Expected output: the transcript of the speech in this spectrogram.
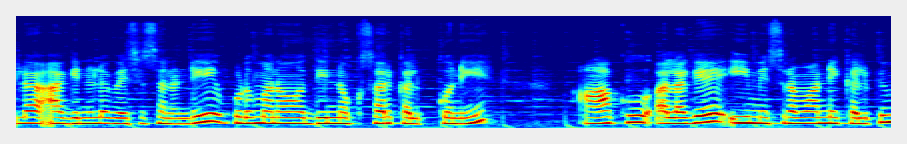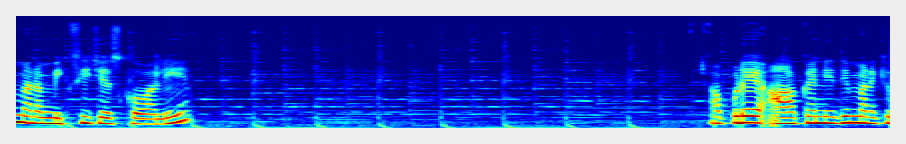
ఇలా ఆ గిన్నెలో వేసేసానండి. ఇప్పుడు మనం దీన్ని ఒకసారి కలుపుకొని ఆకు అలాగే ఈ మిశ్రమాన్ని కలిపి మనం మిక్సీ చేసుకోవాలి. అప్పుడే ఆకు అనేది మనకి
